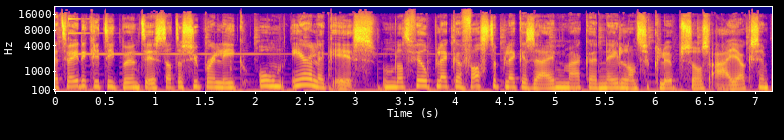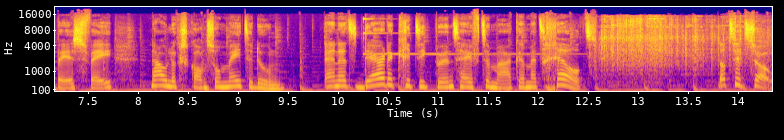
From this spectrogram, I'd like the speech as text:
Het tweede kritiekpunt is dat de Super League oneerlijk is. Omdat veel plekken vaste plekken zijn, maken Nederlandse clubs zoals Ajax en PSV nauwelijks kans om mee te doen. En het derde kritiekpunt heeft te maken met geld. Dat zit zo.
